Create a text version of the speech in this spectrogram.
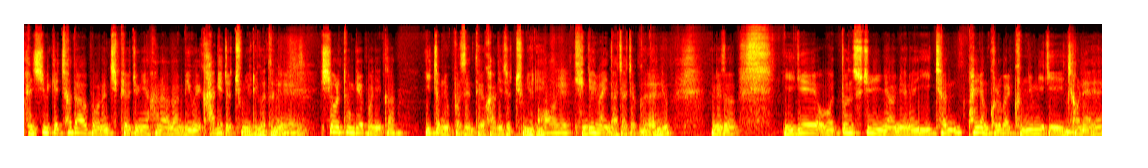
관심 있게 쳐다보는 지표 중에 하나가 미국의 가계저축률이거든요. 예. 10월 통계 보니까 2.6%예요 가계저축률이. 어, 예. 굉장히 많이 낮아졌거든요. 그래서 이게 어떤 수준이냐면은 2008년 글로벌 금융위기 전에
